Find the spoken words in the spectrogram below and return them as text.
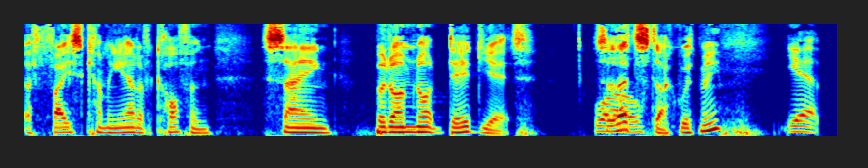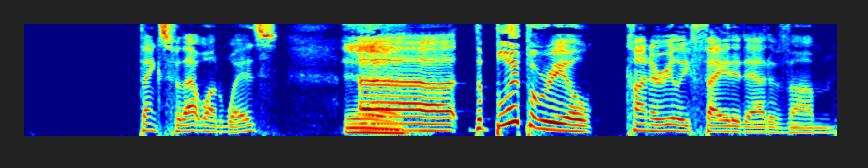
a face coming out of a coffin saying, "But I'm not dead yet." So Whoa. that stuck with me. yeah thanks for that one wes Yeah. Uh, the blooper reel kind of really faded out of um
